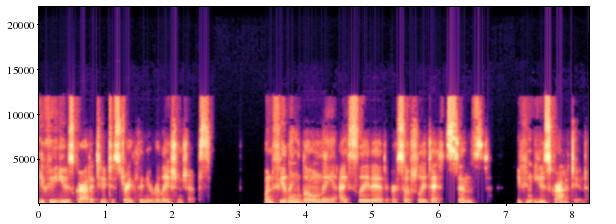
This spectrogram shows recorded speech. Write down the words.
you can use gratitude to strengthen your relationships. When feeling lonely, isolated, or socially distanced, you can use gratitude.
